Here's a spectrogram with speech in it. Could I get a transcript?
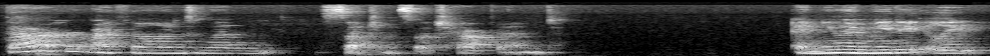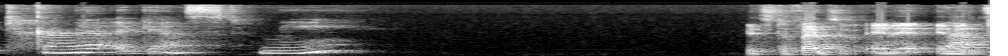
that hurt my feelings when such and such happened, and you immediately turn it against me, It's defensive and it and it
